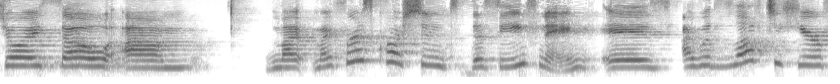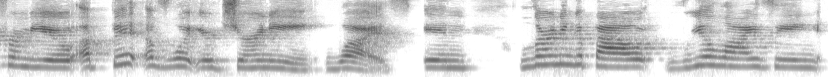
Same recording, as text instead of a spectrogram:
Joy, so um, my, my first question this evening is I would love to hear from you a bit of what your journey was in learning about realizing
